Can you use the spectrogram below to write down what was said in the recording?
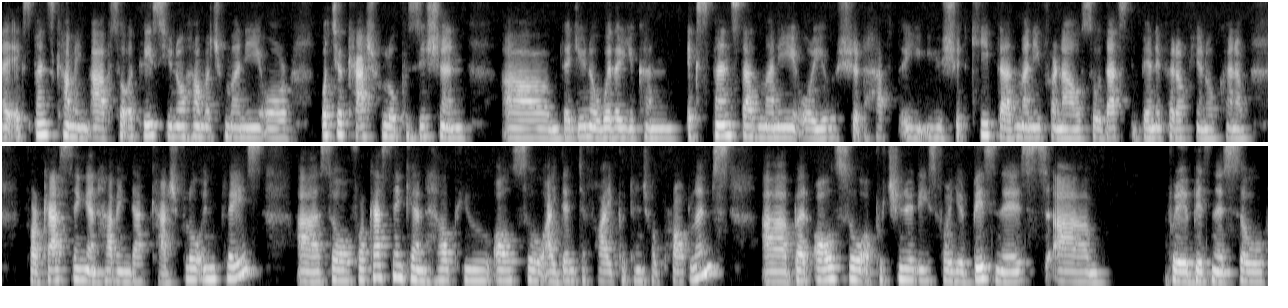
expense coming up, so at least you know how much money or what's your cash flow position um, that you know whether you can expense that money or you should have to, you should keep that money for now. So that's the benefit of you know kind of forecasting and having that cash flow in place. Uh, so forecasting can help you also identify potential problems, uh, but also opportunities for your business um, for your business. So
